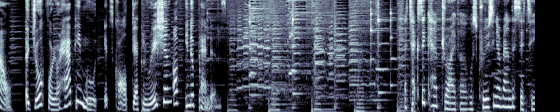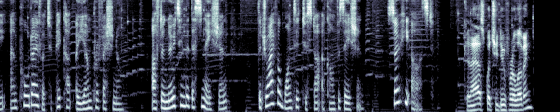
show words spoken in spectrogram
Now, a joke for your happy mood. It's called Declaration of Independence. A taxicab driver was cruising around the city and pulled over to pick up a young professional. After noting the destination, the driver wanted to start a conversation. So he asked, Can I ask what you do for a living?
